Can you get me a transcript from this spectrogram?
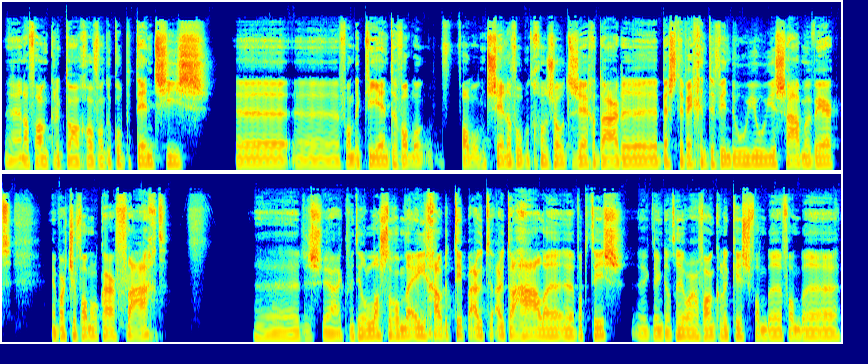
en afhankelijk dan gewoon van de competenties van de cliënten van, van onszelf. Om het gewoon zo te zeggen. Daar de beste weg in te vinden hoe je, hoe je samenwerkt. En wat je van elkaar vraagt. Uh, dus ja, ik vind het heel lastig om er één gouden tip uit, uit te halen uh, wat het is. Ik denk dat het heel erg afhankelijk is van de, van de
